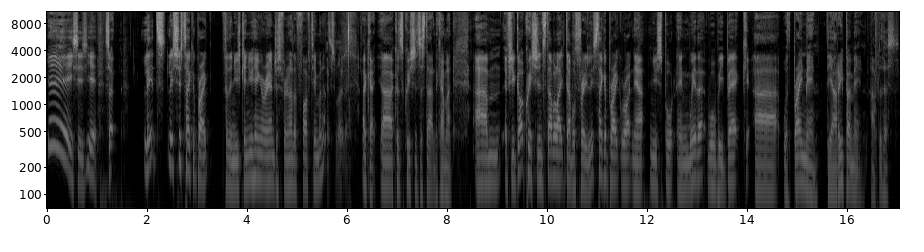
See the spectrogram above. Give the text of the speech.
Yeah, he says, yeah. So let's let's just take a break for the news. Can you hang around just for another five, ten minutes? Absolutely. Okay, because uh, the questions are starting to come in. Um, if you've got questions, double eight, double three. Let's take a break right now. New sport and weather. We'll be back uh, with Brain Man, the Arepa Man, after this.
